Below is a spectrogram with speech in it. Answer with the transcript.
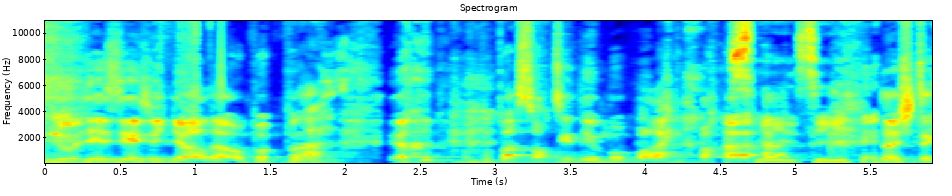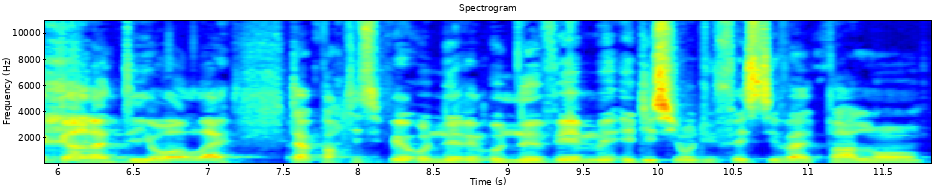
Nous, les ingénieurs, là, on peut pas, on peut pas sortir des mots pareils. si, si. non, je te garantis, Wallah. Tu as participé au neuvième, au neuvième édition du festival Parlons.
